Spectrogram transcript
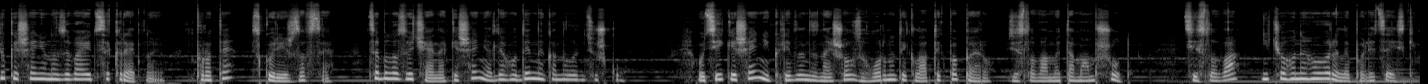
цю кишеню називають секретною, проте, скоріш за все, це була звичайна кишеня для годинника на ланцюжку. У цій кишені Клівленд знайшов згорнутий клаптик паперу зі словами Тамам Шут. Ці слова нічого не говорили поліцейським.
